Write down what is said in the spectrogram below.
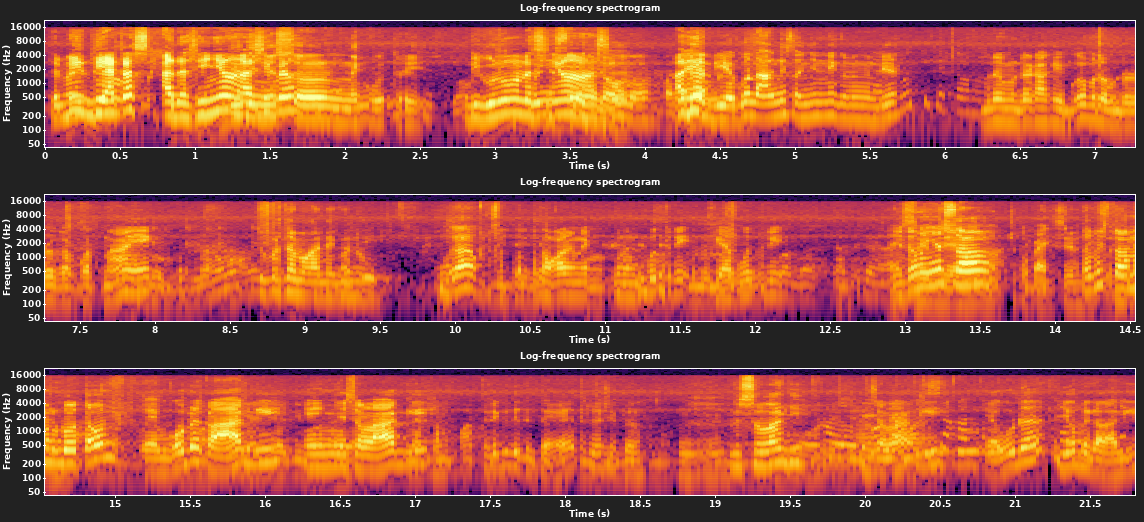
tapi di atas ada sinyal nggak sih Pel? naik putri. Di gunung ada sinyal nggak sih? Ada. Dia gua nangis aja nih gunung dia. Bener-bener kaki gua bener-bener gak kuat naik. Itu pertama kali naik gunung enggak pertama kali naik gunung putri via putri. Itu mah nyesel. Cukup ekstrim. tapi setelah nang dua tahun ya gua balik lagi yang nyesel lagi. Jadi gitu gitu ya terus sih Pil. nyesel lagi? Nyesel lagi. Ya udah itu juga balik lagi.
